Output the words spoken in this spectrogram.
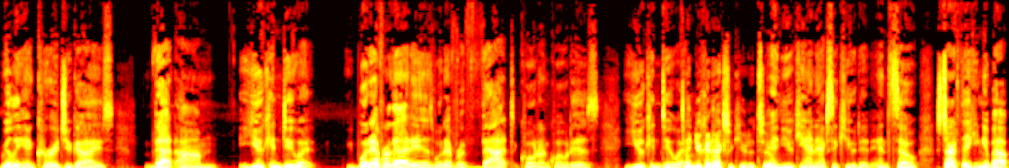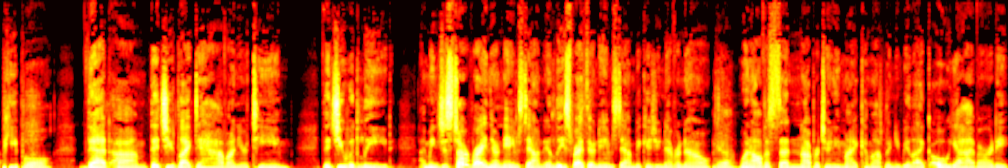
really encourage you guys that um, you can do it. Whatever that is, whatever that quote unquote is, you can do it. And you can execute it too. and you can execute it. And so start thinking about people that um, that you'd like to have on your team that you would lead. I mean, just start writing their names down. At least write their names down because you never know Yeah. when all of a sudden an opportunity might come up and you'd be like, "Oh yeah, I've already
